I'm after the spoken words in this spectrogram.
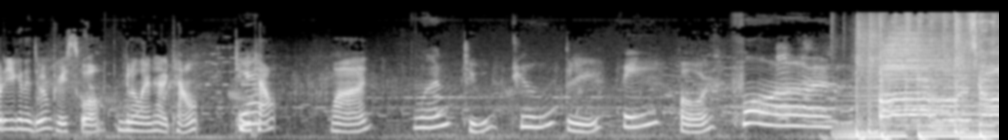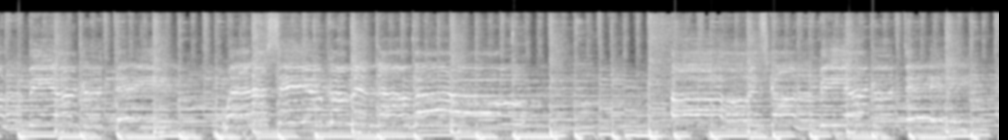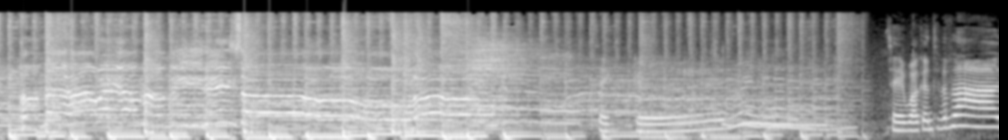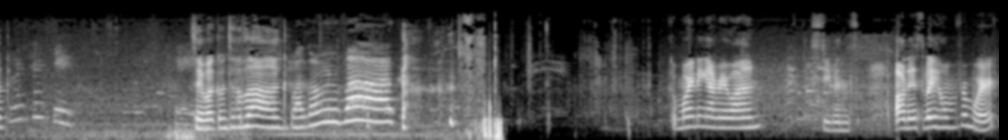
What are you gonna do in preschool? You gonna learn how to count? Can you Yeah. count? One, One, two, two, three, three, four. four. Oh, welcome to the vlog. Say welcome to the vlog. Welcome back. Good morning, everyone. Steven's on his way home from work.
